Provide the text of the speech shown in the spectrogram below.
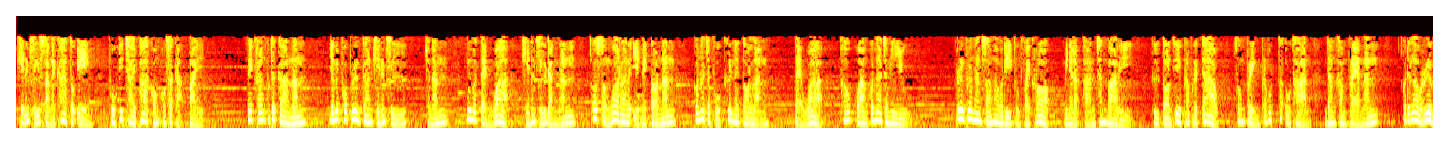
เขียนหนังสือสั่งให้ฆ่าตัวเองผูกที่ชายผ้าของโคสกะไป ในครั้งพุทธกาลนั้น ยังไม่พบเรื่องการเขียนหนังสือ ฉะนั้นเมื่อมาแต่งว่าเขียนหนังสือดังนั้น ก็ส่งว่ารายละเอียดในตอนนั้นก็น่าจะผูกขึ้นในตอนหลัง แต่ว่าเขาความก็น่าจะมีอยู่ เรื่องพระนางสามาวดีถูกไฟครอบมีในหลักฐานชั้นบาลี คือตอนที่พระพุทธเจ้าทรงเปล่งพระพุทธโอทานดังคำแปลนั้น ก็ได้เล่าเรื่อง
